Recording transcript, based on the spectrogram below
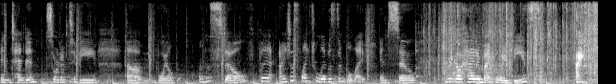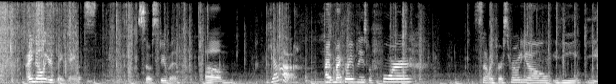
intended sort of to be um, boiled on the stove, but I just like to live a simple life. And so I'm gonna go ahead and microwave these. I I know what you're thinking. It's so stupid. Um, yeah. I've microwaved these before. It's not my first rodeo. Yee yee.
